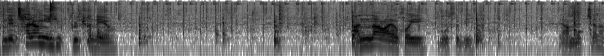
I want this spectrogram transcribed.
근데 촬영이 힘- 불편해요. 안 나와요 거의 모습이. 얘안 먹잖아.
